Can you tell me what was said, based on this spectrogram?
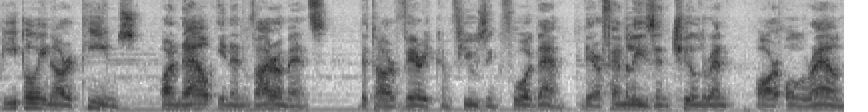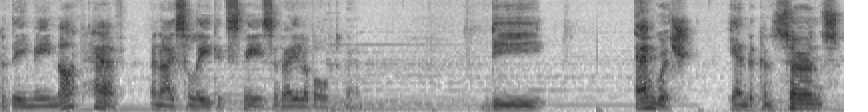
people in our teams are now in environments that are very confusing for them. Their families and children are all around. They may not have an isolated space available to them. The anguish and the concerns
